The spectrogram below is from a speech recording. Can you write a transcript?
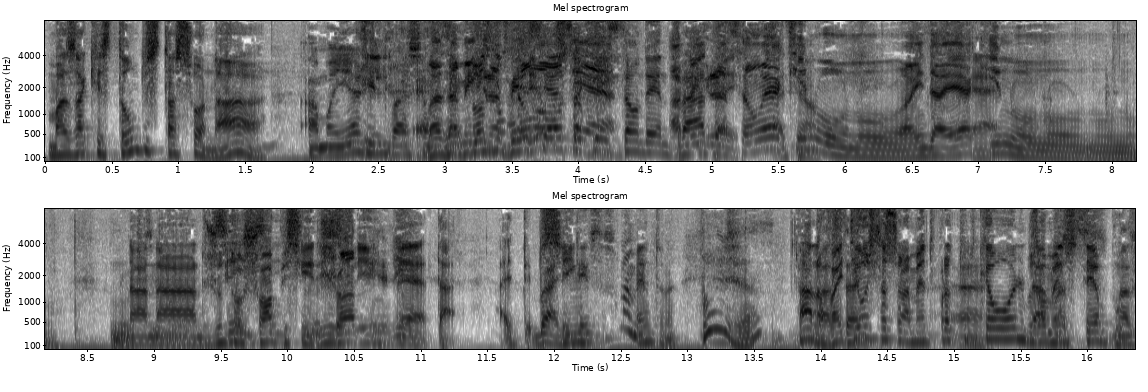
mas a questão do estacionar. Amanhã a gente Ele- vai saber. Mas a Nós não migração vemos é essa questão da entrada. A migração é aqui Assim, no, no- ainda é aqui É. no- no- no- Na, na, junto ao Sim, shopping, sim. Sirius shopping ali. ali. É, tá. Aí tem- ali Sim. tem estacionamento, né? Pois é. Ah, não vai ter Bastante. um estacionamento para tudo que é ônibus Tá, ao mesmo mas- tempo. mas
